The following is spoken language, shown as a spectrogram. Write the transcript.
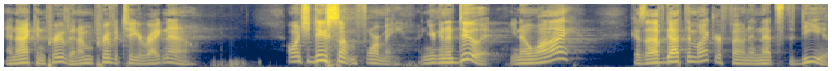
And I can prove it. I'm going to prove it to you right now. I want you to do something for me, and you're going to do it. You know why? Because I've got the microphone, and that's the deal.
